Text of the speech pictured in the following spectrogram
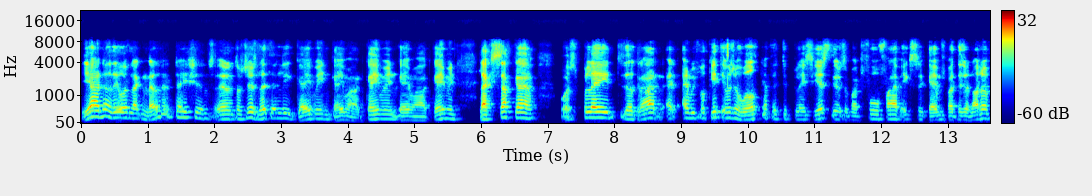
Yeah, no, there was like no rotations. It was just literally game in, game out, game in, game out, game in. Like Saka was played to the ground, and, and we forget there was a World Cup that took place. Yes, there was about four, five extra games, but there's a lot of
